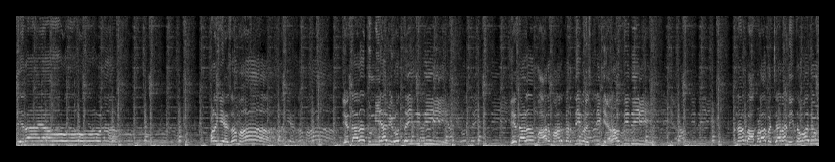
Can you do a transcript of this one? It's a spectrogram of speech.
તેરાયાઓ પણ ગે જમા, જે દાડા દુનિયા વિરોધ થઈ દીધી, એ દાડા માર માર કરતી વસ્તી ઘેરાવતી હતી. અને બાપડા બચારા નહીં થવા દઉં.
